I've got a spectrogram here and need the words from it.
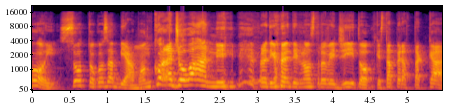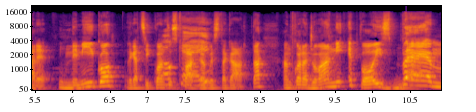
Poi, sotto cosa abbiamo? Ancora Giovanni! Praticamente il nostro Vegito che sta per attaccare un nemico. Ragazzi, quanto Ok. spacca questa carta. Ancora Giovanni. E poi, sbam!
